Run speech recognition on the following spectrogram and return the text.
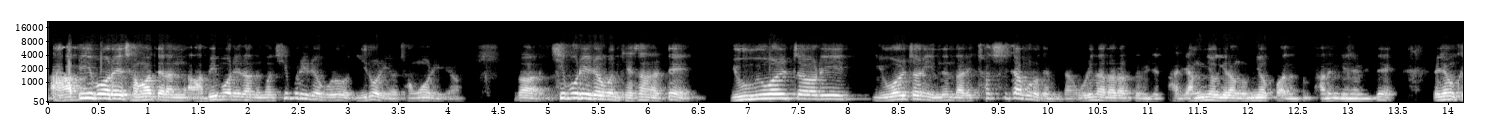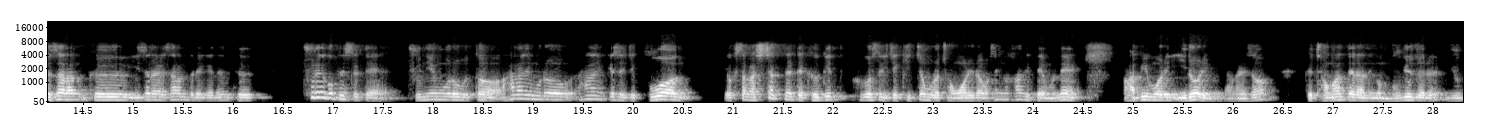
아비벌의 정화때라는 아비벌이라는 건 히브리력으로 1월이에요. 정월이에요. 그러니까 히브리력은 계산할 때 6월절이 6월절이 있는 달이 첫 시작으로 됩니다. 우리나라랑 좀 이제 양력이랑 음력과는 좀 다른 개념인데 왜냐면 그 사람 그 이스라엘 사람들에게는 그 출애굽했을 때 주님으로부터 하나님으로 하나님께서 이제 구원 역사가 시작될 때 그게 그것을 이제 기점으로 정월이라고 생각하기 때문에 아비월이 1월입니다. 그래서 그 정한 때라는 건 무교절을 6,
